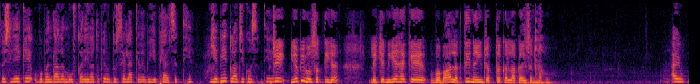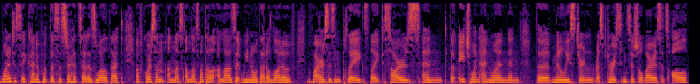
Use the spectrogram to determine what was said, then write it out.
تو اس لیے کہ وہ بندہ اگر موو کرے گا تو پھر دوسرے علاقے میں بھی یہ پھیل سکتی ہے یہ بھی ایک لاجک ہو سکتی ہے جی یہ بھی ہو سکتی ہے لیکن یہ ہے کہ وبا لگتی نہیں جب تک اللہ کا عزن نہ ہو I wanted to say kind of what the sister had said as well, that of course unless Allah subhanahu wa ta'ala allows it, we know that a lot of viruses and plagues like SARS and the H1N1 and the Middle Eastern respiratory syncytial virus, it's all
